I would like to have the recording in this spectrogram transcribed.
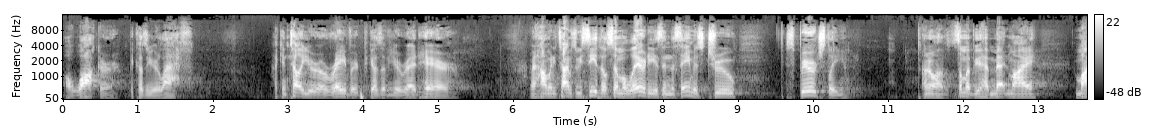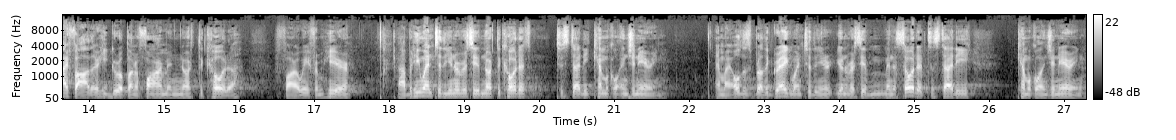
a walker because of your laugh. I can tell you're a raver because of your red hair. I mean, how many times we see those similarities, and the same is true spiritually. I don't know, some of you have met my, my father. He grew up on a farm in North Dakota, far away from here. Uh, but he went to the University of North Dakota to study chemical engineering. And my oldest brother Greg went to the University of Minnesota to study chemical engineering.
